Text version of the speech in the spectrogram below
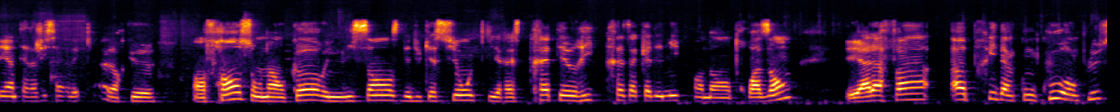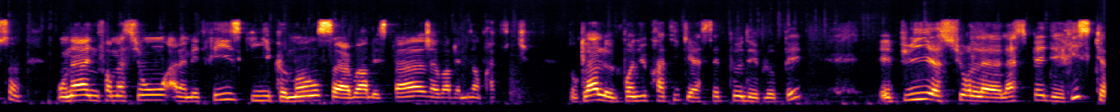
et interagissent avec. Alors que en France, on a encore une licence d'éducation qui reste très théorique, très académique pendant trois ans. Et à la fin, à prix d'un concours en plus, on a une formation à la maîtrise qui commence à avoir des stages, à avoir de la mise en pratique. Donc là, le point de vue pratique est assez peu développé. Et puis, sur l'aspect des risques,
